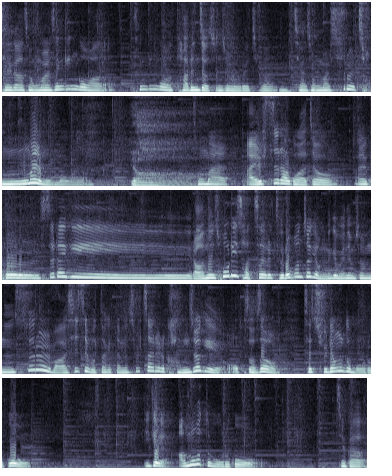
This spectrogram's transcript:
제가 정말 생긴 거와 생긴 거와 다른지 어쩐지 모르겠지만 음. 제가 정말 술을 정말 못 먹어요. 야. 정말 알쓰라고 하죠. 알코올 쓰레기라는 소리 자체를 들어본 적이 없는 게 왜냐면 저는 술을 마시지 못하기 때문에 술자리를 간 적이 없어서 제 주량도 모르고 이게 아무것도 모르고 제가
